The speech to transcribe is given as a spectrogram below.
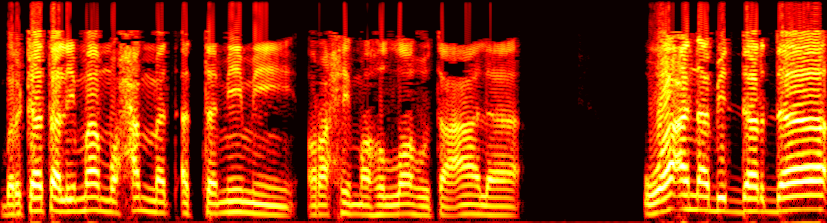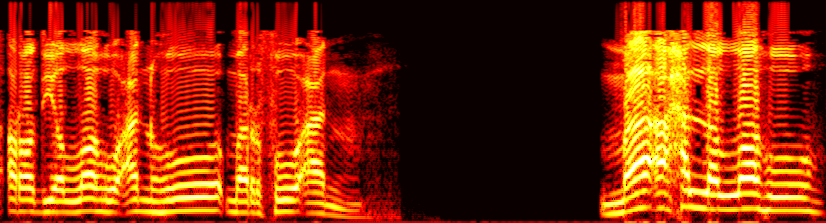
Berkata Imam Muhammad At-Tamimi rahimahullahu taala Wa an Abi Darda radhiyallahu anhu marfu'an. Ma ahallallahu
